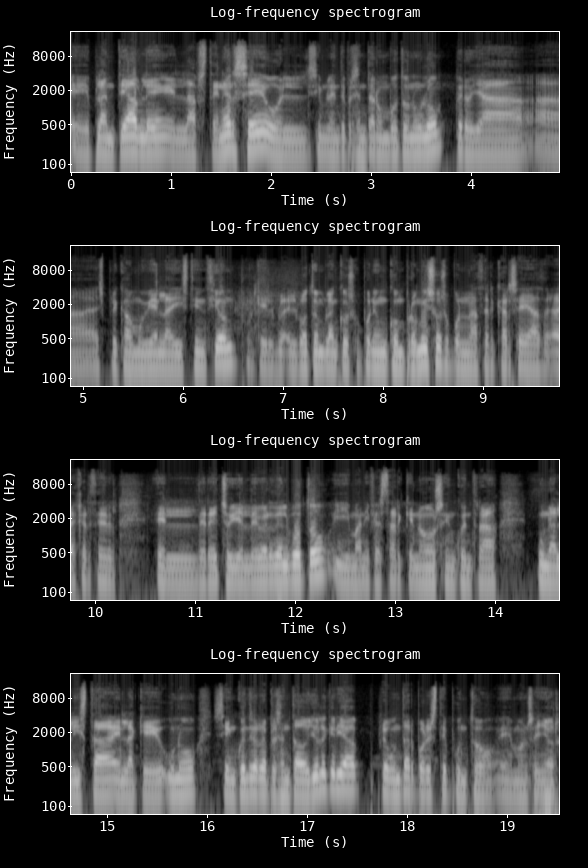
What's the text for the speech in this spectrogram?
eh, planteable el abstenerse o el simplemente presentar un voto nulo, pero ya ha explicado muy bien la distinción, porque el, voto en blanco supone un compromiso, supone acercarse a, a ejercer el derecho y el deber del voto y manifestar que no se encuentra una lista en la que uno se encuentre representado. Yo le quería preguntar por este punto, eh, monseñor.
